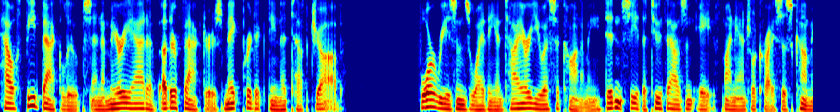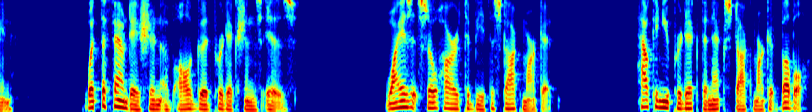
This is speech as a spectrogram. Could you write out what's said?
How feedback loops and a myriad of other factors make predicting a tough job. Four reasons why the entire U.S. economy didn't see the 2008 financial crisis coming. What the foundation of all good predictions is. Why is it so hard to beat the stock market? How can you predict the next stock market bubble?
